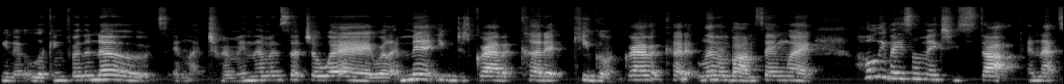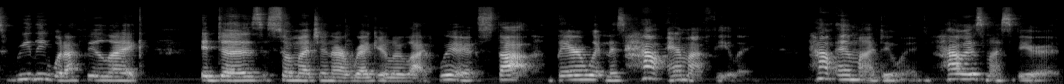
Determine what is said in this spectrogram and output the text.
you know looking for the nodes and like trimming them in such a way where like mint you can just grab it cut it keep going grab it cut it lemon balm same way holy basil makes you stop and that's really what i feel like it does so much in our regular life where stop bear witness how am i feeling how am I doing? How is my spirit?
